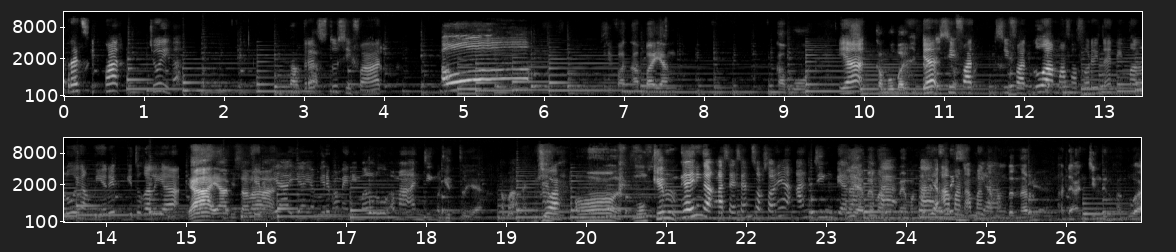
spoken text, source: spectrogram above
Threads, sifat. Cuy, threads tuh sifat. Oh, Sifat apa yang kamu Ya, kamu bagi? ya sifat sifat lu sama favorit animal lu yang mirip gitu kali ya. Ya ya bisa lah. iya iya yang mirip sama animal lu sama anjing. Begitu ya. Sama anjing. Wah, Oh, mungkin Enggak ini enggak enggak saya sensor soalnya anjing biar Iya, memang- memang. kita Iya, break aman, aman, ya. emang bener ada anjing di rumah gua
